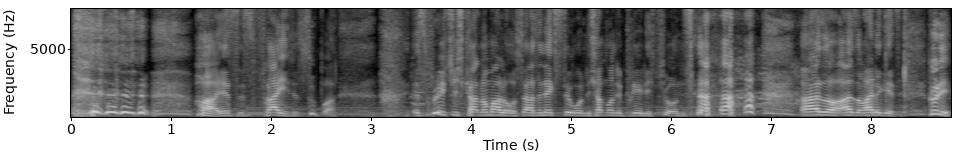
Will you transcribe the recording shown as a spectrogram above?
ha, jetzt ist frei, das ist super. Jetzt preach ich gerade nochmal los. Also nächste Runde, ich habe noch eine Predigt für uns. also, also weiter geht's. Guti.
